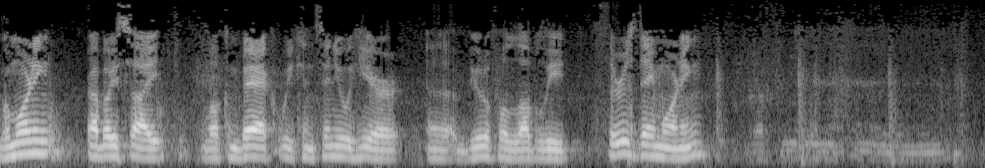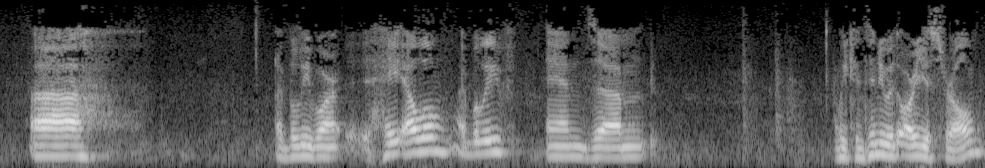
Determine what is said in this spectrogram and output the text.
Good morning, Rabbi Isai. Welcome back. We continue here, a beautiful, lovely Thursday morning. Uh, I believe we're Hey Elul, I believe, and um, we continue with Or Yisrael.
